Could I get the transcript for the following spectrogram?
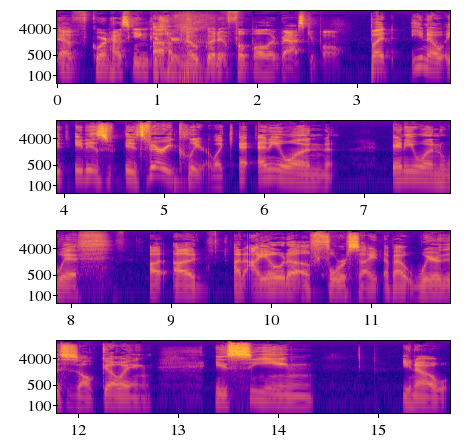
of Cornhusking because you're no good at football or basketball. but you know it, it is it's very clear like a- anyone anyone with a, a an iota of foresight about where this is all going is seeing you know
